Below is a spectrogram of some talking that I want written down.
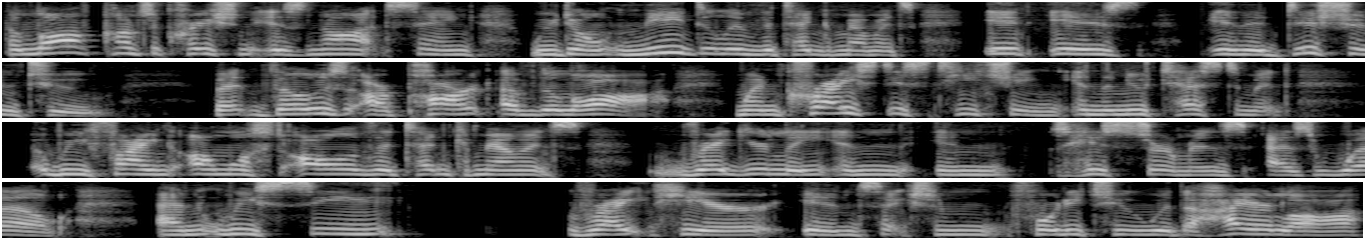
The law of consecration is not saying we don't need to live the Ten Commandments, it is in addition to, but those are part of the law. When Christ is teaching in the New Testament, we find almost all of the Ten Commandments regularly in, in his sermons as well. And we see right here in section 42 with the higher law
